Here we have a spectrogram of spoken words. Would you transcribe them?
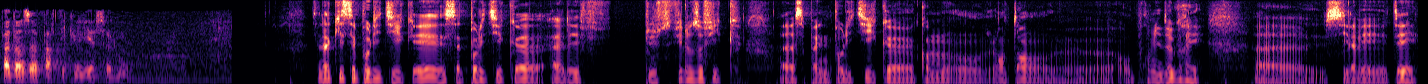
pas dans un particulier seulement. C'est là c'est politique et cette politique, euh, elle est plus philosophique. Euh, c'est pas une politique euh, comme on l'entend au premier degré. S'il avait été,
